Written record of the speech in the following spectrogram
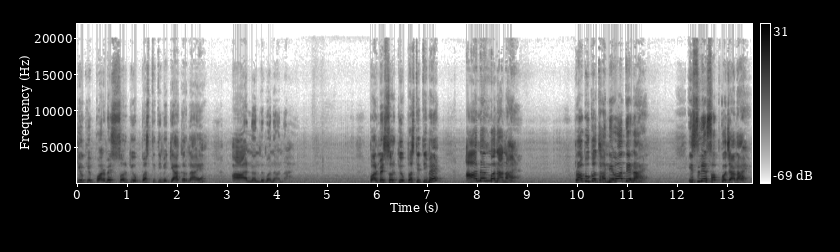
क्योंकि परमेश्वर की उपस्थिति में क्या करना है? आनंद मनाना है। परमेश्वर की उपस्थिति में आनंद मनाना है। प्रभु को धन्यवाद देना है। इसलिए सबको जाना है।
